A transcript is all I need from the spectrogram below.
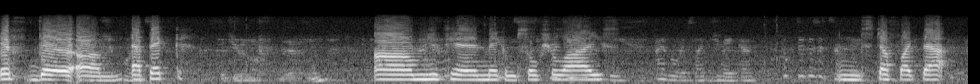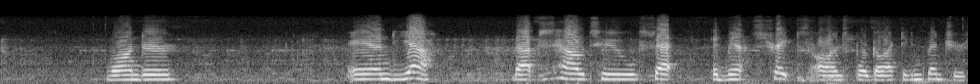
if they're um epic. Um you can make them socialize and stuff like that. Wander and yeah that's how to set advanced traits on Spore Galactic Adventures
